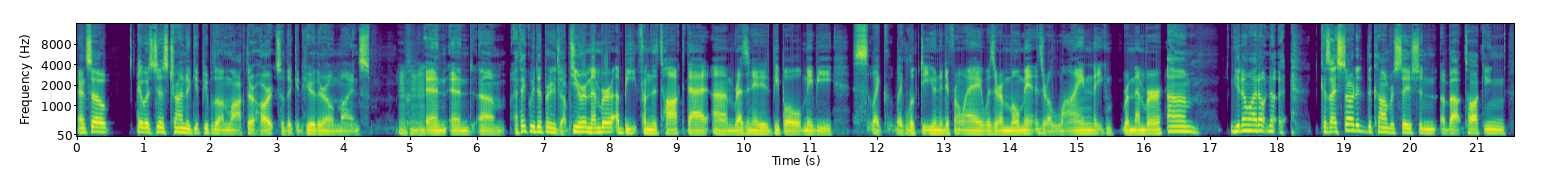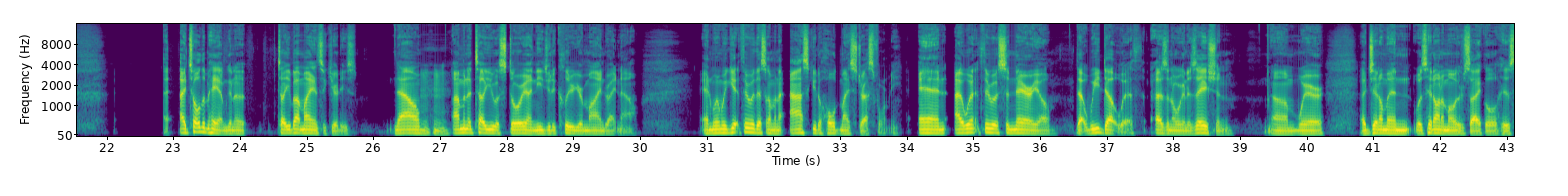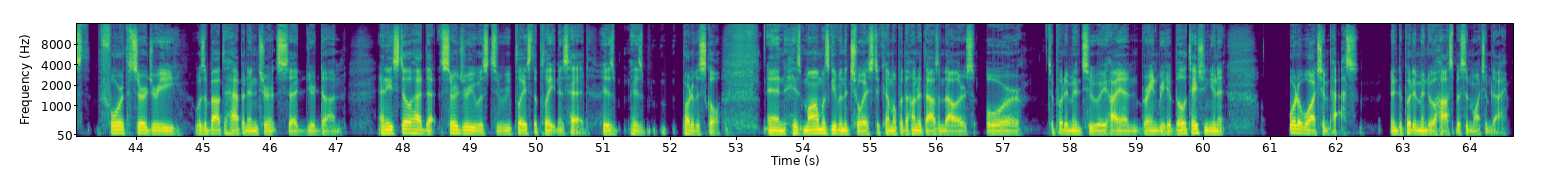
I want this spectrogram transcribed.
And so it was just trying to get people to unlock their heart so they could hear their own minds. Mhm. And and um, I think we did a pretty good job. Do you remember a beat from the talk that um, resonated? People maybe like like looked at you in a different way. Was there a moment? Is there a line that you can remember? Um, you know, I don't know because I started the conversation about talking. I- told them, "Hey, I'm going to tell you about my insecurities. Now, hmm I'm going to tell you a story. I need you to clear your mind right now. And when we get through with this, I'm going to ask you to hold my stress for me." And I went through a scenario that we dealt with as an organization, um, where a gentleman was hit on a motorcycle. His fourth surgery was about to happen. Insurance said, "You're done," and he still had that surgery was to replace the plate in his head, his his part of his skull. And his mom was given the choice to come up with hundred thousand dollars or to put him into a high end brain rehabilitation unit, or to watch him pass and to put him into a hospice and watch him die.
